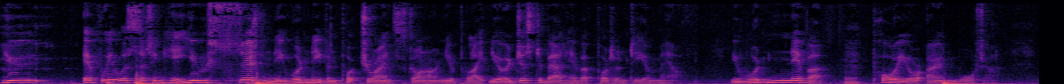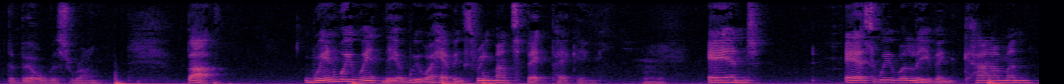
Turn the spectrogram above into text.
You, if we were sitting here, you certainly wouldn't even put your own scone on your plate. You would just about have it put into your mouth. You would never pour your own water. The bell was rung. But when we went there, we were having three months backpacking. And as we were leaving, Carmen,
